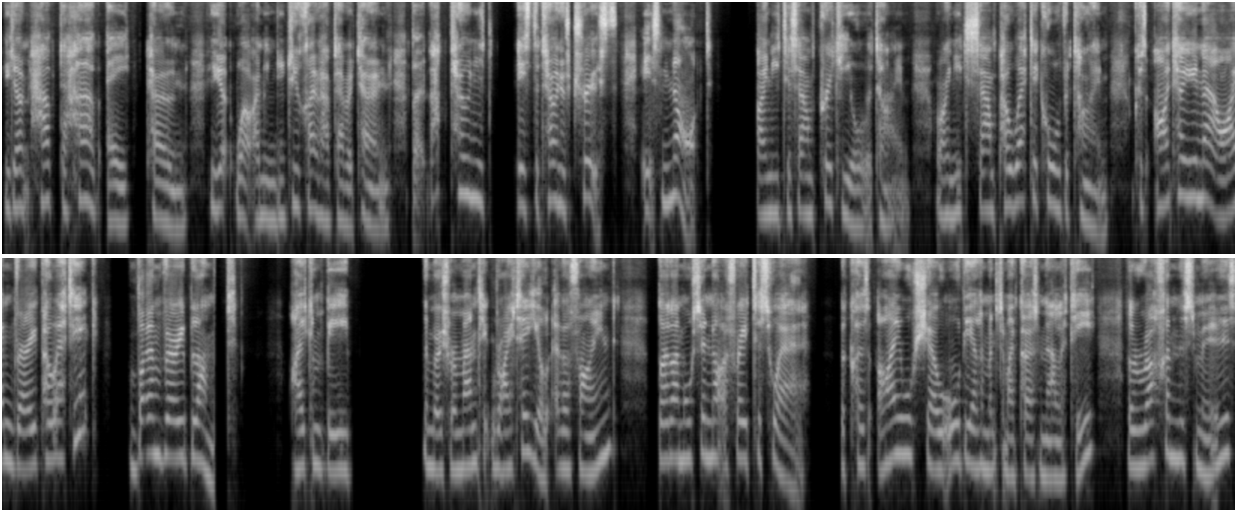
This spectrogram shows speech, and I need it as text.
You don't have to have a tone. Well, I mean, you do kind of have to have a tone, but that tone is, is the tone of truth. It's not, I need to sound pretty all the time, or I need to sound poetic all the time. Because I tell you now, I'm very poetic, but I'm very blunt. I can be the most romantic writer you'll ever find, but I'm also not afraid to swear because I will show all the elements of my personality the rough and the smooth,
